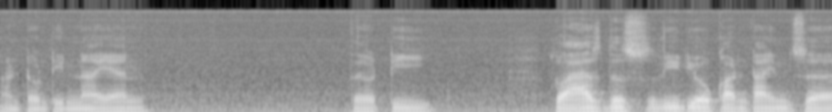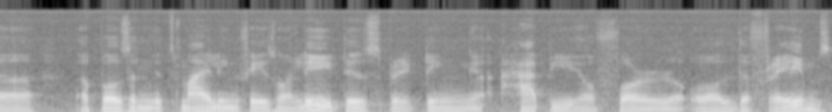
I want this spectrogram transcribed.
and 29 30 so as this video contains uh, a person with smiling face only it is predicting happy for all the frames.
